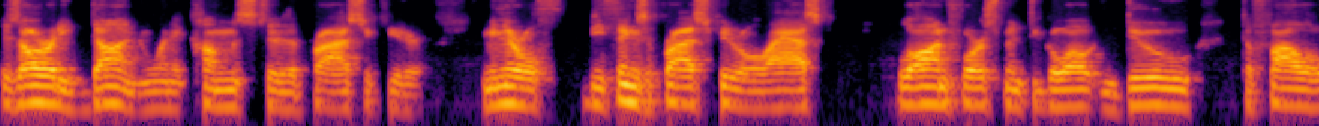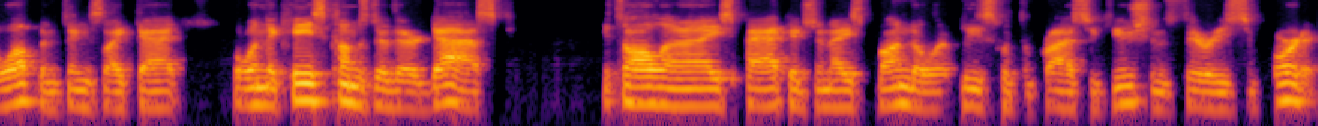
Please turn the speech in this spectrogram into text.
is already done when it comes to the prosecutor. I mean, there will be things the prosecutor will ask law enforcement to go out and do to follow up and things like that. But when the case comes to their desk, it's all in a nice package, a nice bundle, at least with the prosecution's theory supported.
